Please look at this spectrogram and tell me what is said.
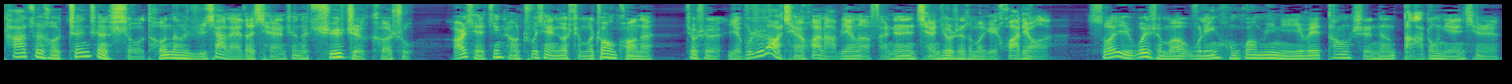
他最后真正手头能余下来的钱真的屈指可数。而且经常出现一个什么状况呢？就是也不知道钱花哪边了，反正钱就是这么给花掉了。所以为什么五菱宏光 mini EV 当时能打动年轻人？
